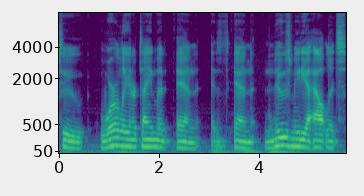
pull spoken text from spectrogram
to worldly entertainment and and news media outlets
